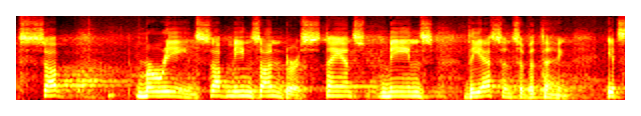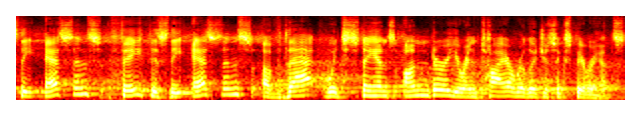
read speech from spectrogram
Submarine. Sub means under. Stance means the essence of a thing. It's the essence, faith is the essence of that which stands under your entire religious experience.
